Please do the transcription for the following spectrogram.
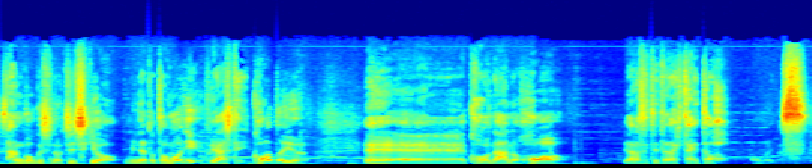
三国志の知識をみんなと共に増やしていこうという、えー、コーナーの方やらせていただきたいと思います。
